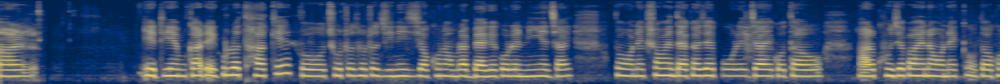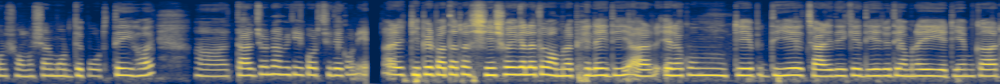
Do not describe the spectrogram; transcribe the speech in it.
আর এটিএম কার্ড এগুলো থাকে। তো ছোট ছোট জিনিস যখন আমরা ব্যাগে করে নিয়ে যাই, তো অনেক সময় দেখা যায় পড়ে যায় কোথাও, আর খুঁজে পায় না অনেক, তখন সমস্যার মধ্যে পড়তেই হয়। তার জন্য আমি কি করছি দেখুন, আর এই টিপের পাতাটা শেষ হয়ে গেলে তো আমরা ফেলেই দিই। আর এরকম টেপ দিয়ে চারিদিকে দিয়ে যদি আমরা এই এটিএম কার্ড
